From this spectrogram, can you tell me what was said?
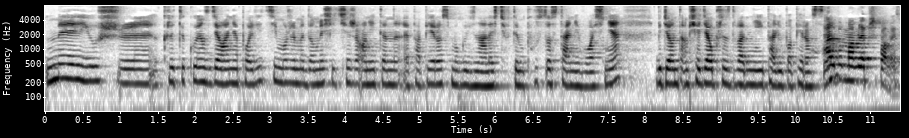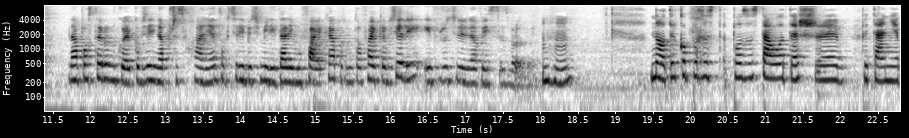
my już y, krytykując działania policji, możemy domyślić się, że oni ten e, papieros mogli znaleźć w tym pustostanie właśnie, gdzie on tam siedział przez dwa dni i palił papierosy. Albo mam lepszy pomysł. Na posterunku, jak go wzięli na przesłuchanie, to chcieli być mili, dali mu fajkę, a potem tą fajkę wzięli i wrzucili na miejsce zbrodni. Mhm. No, tylko pozosta- pozostało też y, pytanie,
